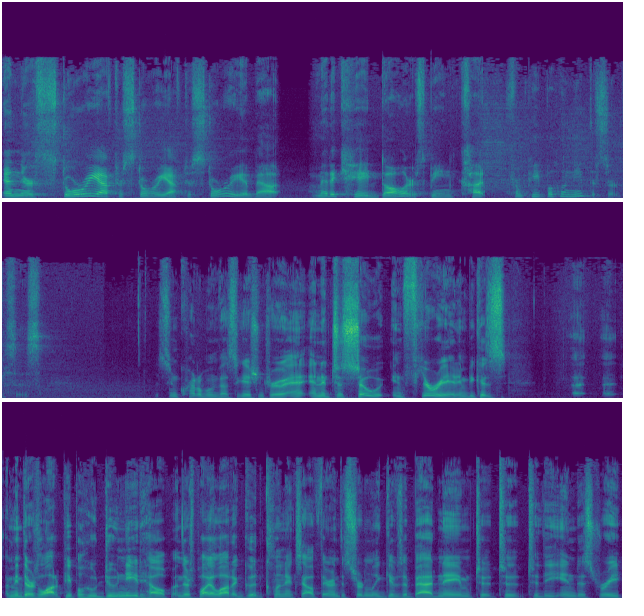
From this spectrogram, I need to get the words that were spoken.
And there's story after story after story about Medicaid dollars being cut from people who need the services. It's an incredible investigation, Drew, and, and it's just so infuriating because, uh, I mean, there's a lot of people who do need help, and there's probably a lot of good clinics out there, and this certainly gives a bad name to, to, to the industry.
